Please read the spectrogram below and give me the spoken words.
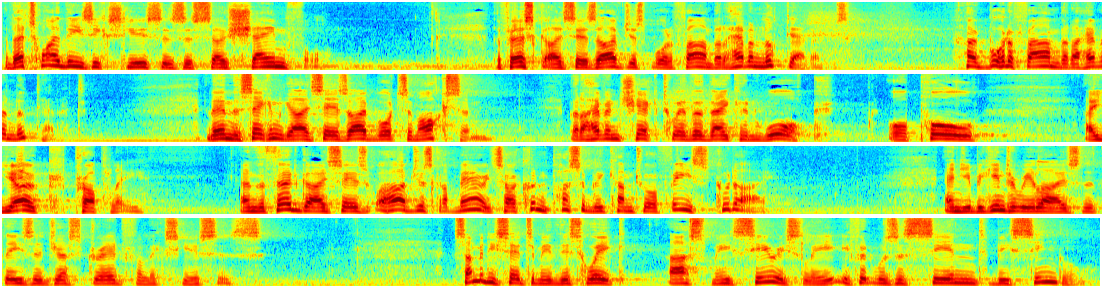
And that's why these excuses are so shameful. The first guy says, I've just bought a farm, but I haven't looked at it. I've bought a farm, but I haven't looked at it. And then the second guy says, I've bought some oxen, but I haven't checked whether they can walk or pull a yoke properly. And the third guy says, Well, I've just got married, so I couldn't possibly come to a feast, could I? And you begin to realize that these are just dreadful excuses. Somebody said to me this week, asked me seriously if it was a sin to be single.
